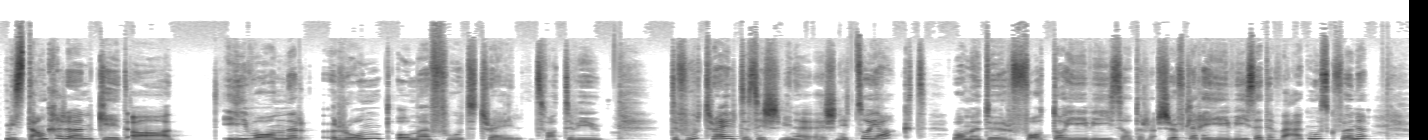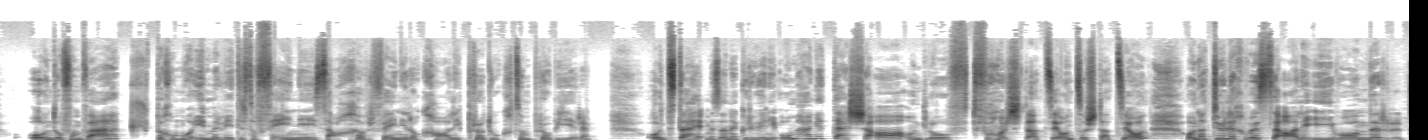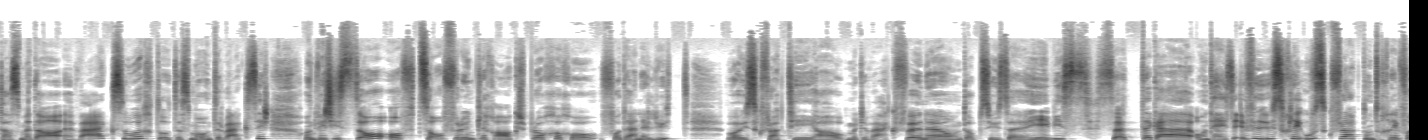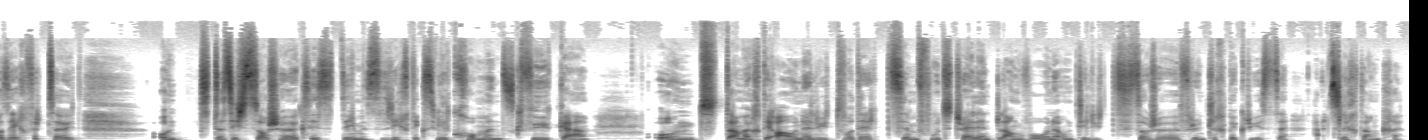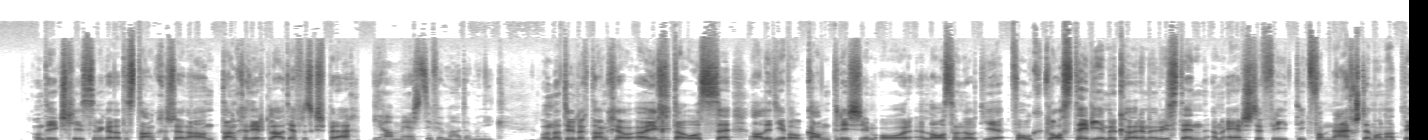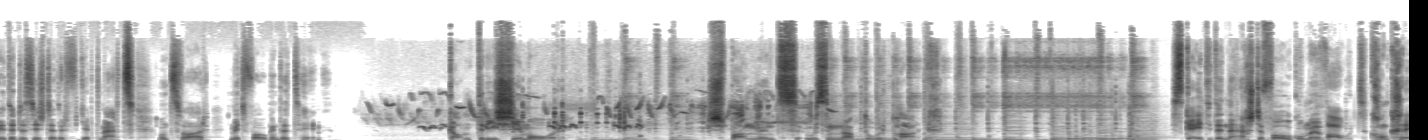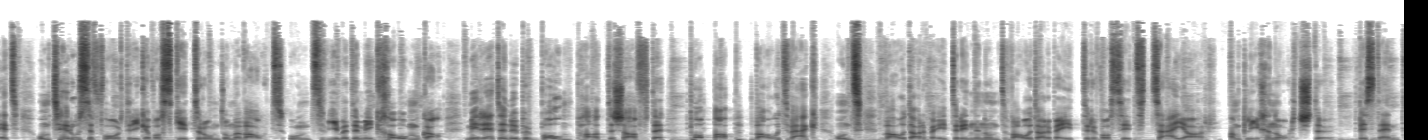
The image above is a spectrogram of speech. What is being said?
Mein Dankeschön geht an die Einwohner rund um den Food Trail in Wattenwil. Der Food Trail, das ist wie eine Schnitzeljagd, wo man durch Fotohinweise oder schriftliche Hinweise den Weg muss finden und auf dem Weg bekommt man immer wieder so feine Sachen, feine lokale Produkte zum Probieren. Und da hat man so eine grüne Umhängetasche an und läuft von Station zu Station. Und natürlich wissen alle Einwohner, dass man da einen Weg sucht und dass man unterwegs ist. Und wir sind so oft so freundlich angesprochen von diesen Leuten, die uns gefragt haben, ja, ob wir den Weg finden und ob sie uns einen Hinweis sollten geben. Und haben uns ein bisschen ausgefragt und ein bisschen von sich erzählt. Und das ist so schön, es hat ihm ein richtiges Willkommensgefühl gegeben. Und da möchte ich allen Leuten, die dort im Food Trail entlang wohnen und die Leute so schön freundlich begrüßen, herzlich danken. Und ich schließe mich gerade das Dankeschön an und danke dir, Claudia, für das Gespräch. Ja, merci vielmals, Dominik. Und natürlich danke auch euch da außen, alle die, die gantrisch im Ohr hören und auch die Folge gelost haben. Wie immer hören wir uns dann am ersten Freitag vom nächsten Monat wieder. Das ist dann der 4. März. Und zwar mit folgenden Themen. Gantrisch im Ohr. Spannendes aus dem Naturpark. Es geht in der nächsten Folge um den Wald. Konkret um die Herausforderungen, die es gibt rund um den Wald und wie man damit umgehen kann. Wir reden über Baumpatenschaften, Pop-up, Waldweg und Waldarbeiterinnen und Waldarbeiter, die seit 10 Jahren am gleichen Ort stehen. Bis dann.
